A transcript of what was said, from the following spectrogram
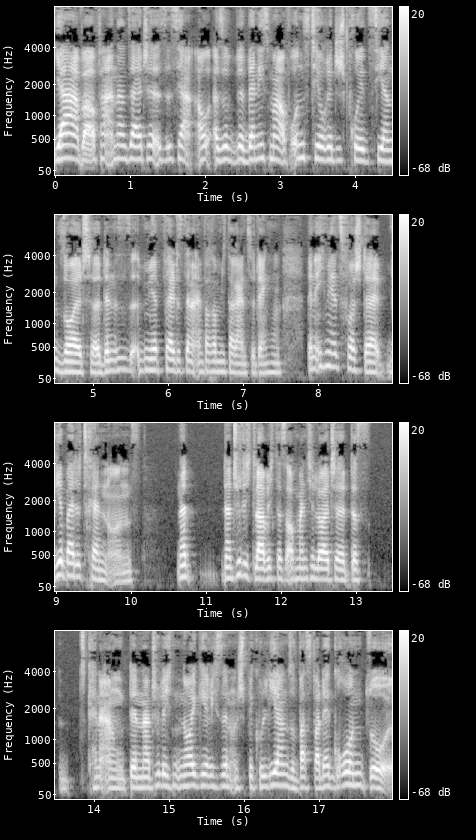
Ja, aber auf der anderen Seite ist es ja auch, also wenn ich es mal auf uns theoretisch projizieren sollte, ist es, mir fällt es dann einfacher, mich da reinzudenken. Wenn ich mir jetzt vorstelle, wir beide trennen uns, na, natürlich glaube ich, dass auch manche Leute das, keine Ahnung, denn natürlich neugierig sind und spekulieren, so was war der Grund, so,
